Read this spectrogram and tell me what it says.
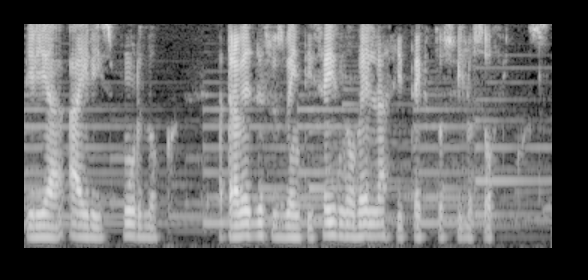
diría Iris Murdoch a través de sus 26 novelas y textos filosóficos.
